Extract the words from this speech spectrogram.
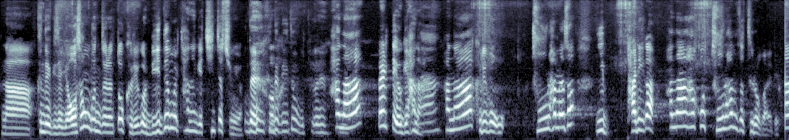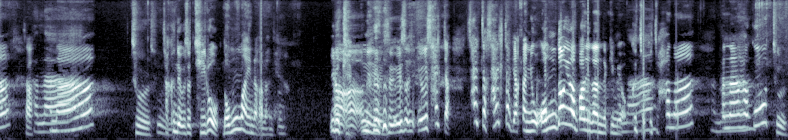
하나 근데 이제 여성분들은 또 그리고 리듬을 타는 게 진짜 중요해요 네. 근데 리드 못해. 하나 뺄 때 여기 하나 하나. 하나 그리고 오- 둘 하면서 이 다리가 하나 하고 둘 하면서 들어가야 돼요. 하나, 자, 하나, 하나, 둘. 둘. 자, 근데 여기서 뒤로 너무 많이 나가면 안 돼요. 이렇게. 아, 아, 아. 음, 여기서, 여기 살짝, 살짝, 살짝 약간 요 엉덩이만 빠진다는 느낌이에요. 하나. 그쵸, 그쵸. 하나, 하나 하고 둘.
